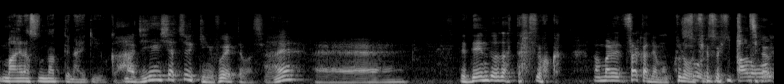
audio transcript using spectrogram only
マイナスになってないというか。まあ、自転車通勤増えてますよね。へえで電動だったらそうか。あんまり坂でも苦労せずあの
